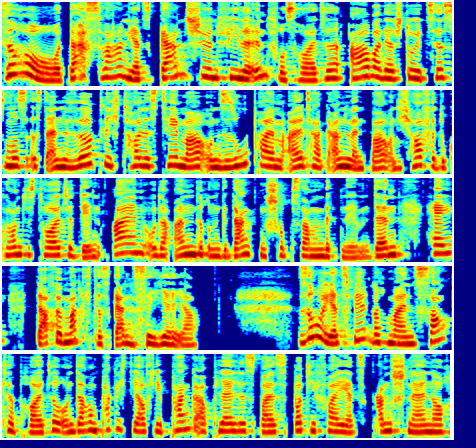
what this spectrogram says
So, das waren jetzt ganz schön viele Infos heute, aber der Stoizismus ist ein wirklich tolles Thema und super im Alltag anwendbar und ich hoffe, du konntest heute den ein oder anderen Gedankenschubser mitnehmen, denn hey, dafür mache ich das Ganze hier ja. So, jetzt fehlt noch mein Songtipp heute und darum packe ich dir auf die Punk-Up-Playlist bei Spotify jetzt ganz schnell noch,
